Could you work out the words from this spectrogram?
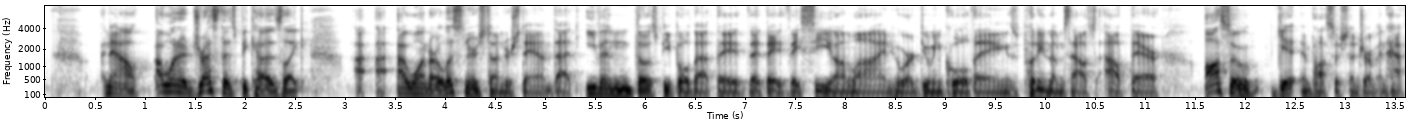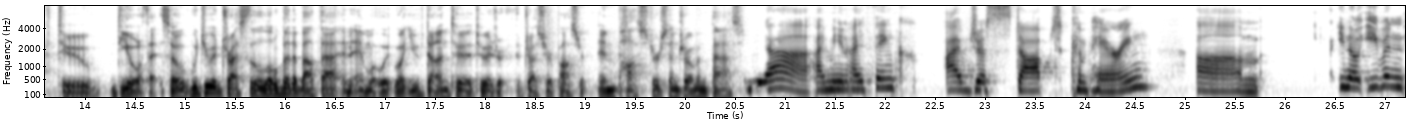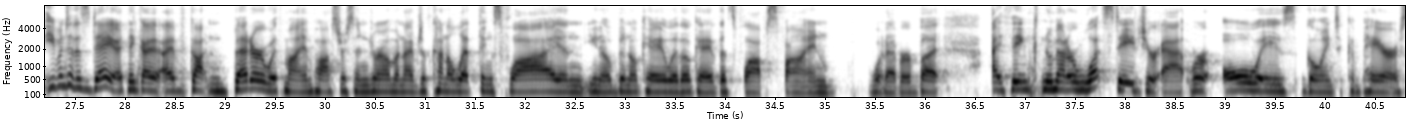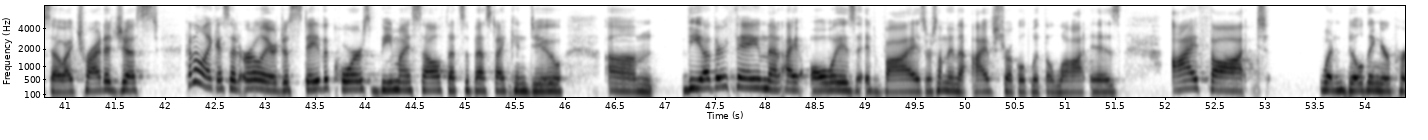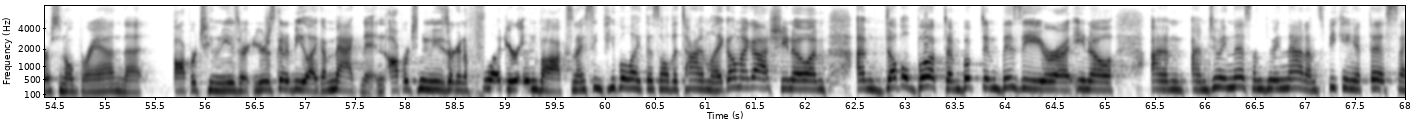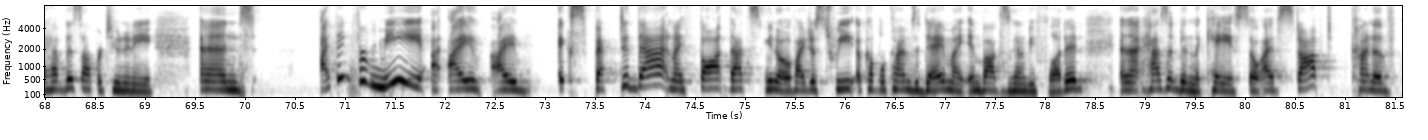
Now, I want to address this because, like, I, I, want our listeners to understand that even those people that they that they they see online who are doing cool things, putting themselves out there, also get imposter syndrome and have to deal with it. So, would you address a little bit about that and, and what, what you've done to, to address your imposter, imposter syndrome in the past? Yeah. I mean, I think I've just stopped comparing. Um, you know, even even to this day, I think I, have gotten better with my imposter syndrome, and I've just kind of let things fly, and you know, been okay with okay, if this flops, fine, whatever. But I think no matter what stage you're at, we're always going to compare. So I try to just kind of like I said earlier, just stay the course, be myself. That's the best I can do. Um, the other thing that I always advise, or something that I've struggled with a lot, is I thought when building your personal brand that opportunities are you're just going to be like a magnet and opportunities are going to flood your inbox. And i see people like this all the time like oh my gosh you know i'm i'm double booked i'm booked and busy or uh, you know i'm i'm doing this i'm doing that i'm speaking at this i have this opportunity. And i think for me i i, I expected that and i thought that's you know if i just tweet a couple times a day my inbox is going to be flooded. And that hasn't been the case. So i've stopped kind of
